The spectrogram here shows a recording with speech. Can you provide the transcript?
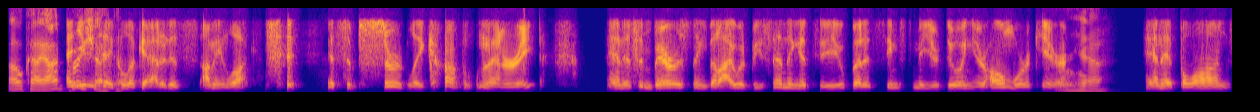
Okay, I'd appreciate And you can take that. a look at it. It's, I mean, look, it's absurdly complimentary, and it's embarrassing that I would be sending it to you, but it seems to me you're doing your homework here, Yeah. and it belongs.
